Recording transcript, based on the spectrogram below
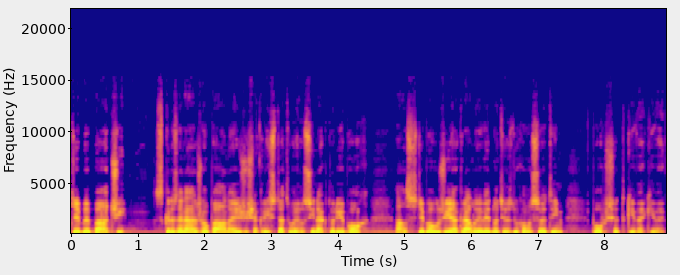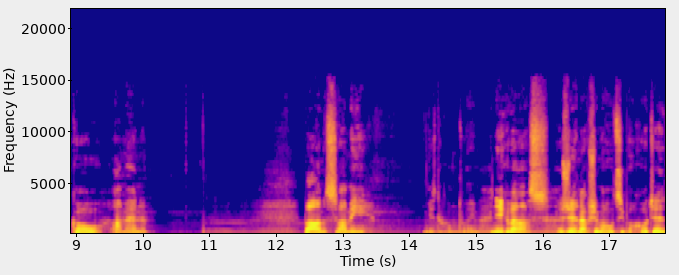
Tebe páči. Skrze nášho Pána Ježiša Krista, Tvojho Syna, ktorý je Boh a s Tebou žije a kráľuje v jednote s Duchom Svetým po všetky veky vekov. Amen. Pán s vami i s duchom Tvojim. Nech vás žehna Všemohúci Boh Otec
